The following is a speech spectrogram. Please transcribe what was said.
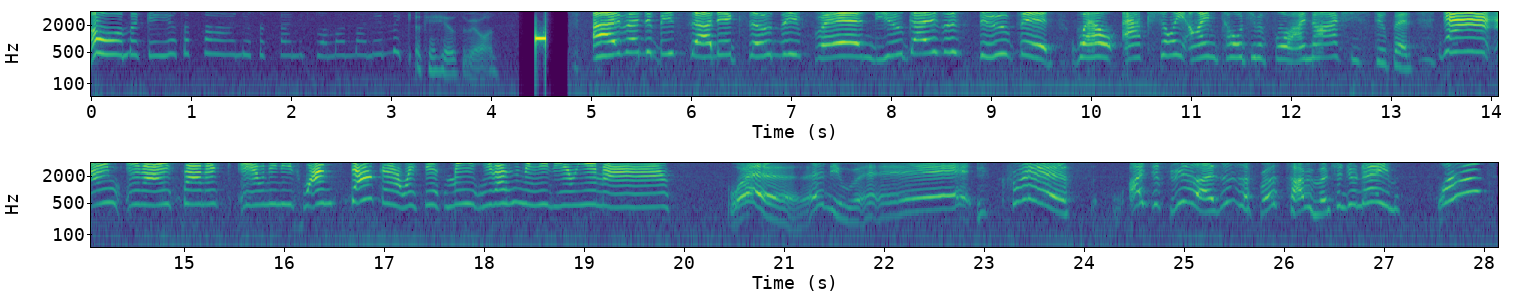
Oh, Mickey, you're so fine, you're so fine, you blow my money, Mickey. Okay, here's the real one. I want to be Sonic's only friend. You guys are stupid. Well, actually, I told you before, I'm not actually stupid. Yeah, I'm and I Sonic needs one stalker, which is me. He doesn't need you, you know. Well, anyway, Chris, I just realized this is the first time I mentioned your name. What?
